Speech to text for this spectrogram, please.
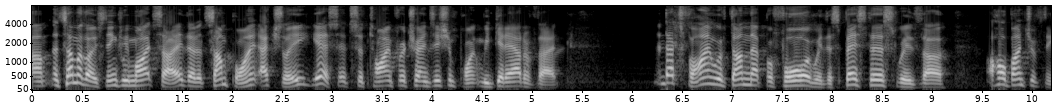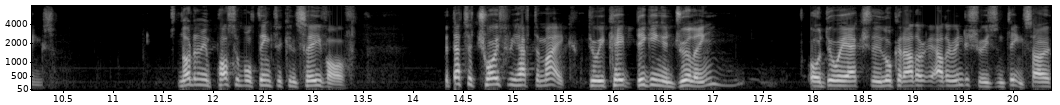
Um, and some of those things we might say that at some point, actually, yes, it's a time for a transition point. We get out of that. And that's fine. We've done that before with asbestos, with uh, a whole bunch of things. It's not an impossible thing to conceive of. But that's a choice we have to make. Do we keep digging and drilling, or do we actually look at other, other industries and things? So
